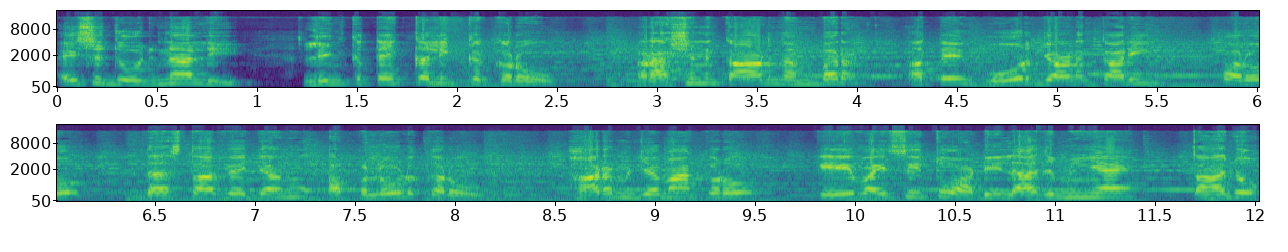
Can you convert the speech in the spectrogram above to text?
ਇਸ ਯੋਜਨਾ ਲਈ ਲਿੰਕ ਤੇ ਕਲਿੱਕ ਕਰੋ। ਰਾਸ਼ਨ ਕਾਰਡ ਨੰਬਰ ਅਤੇ ਹੋਰ ਜਾਣਕਾਰੀ ਭਰੋ। ਦਸਤਾਵੇਜ਼ਾਂ ਨੂੰ ਅਪਲੋਡ ਕਰੋ। ਫਾਰਮ ਜਮ੍ਹਾਂ ਕਰੋ। KYC ਤੁਹਾਡੀ ਲਾਜ਼ਮੀ ਹੈ, ਤਾਂ ਜੋ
